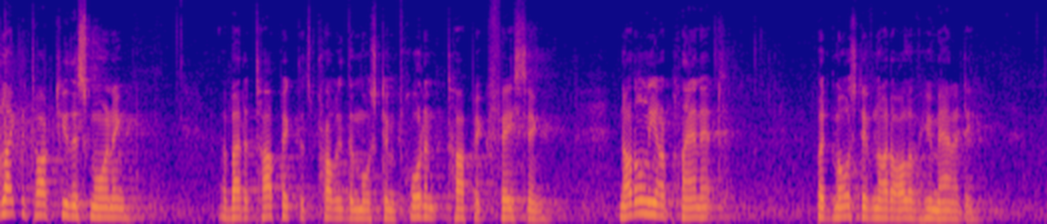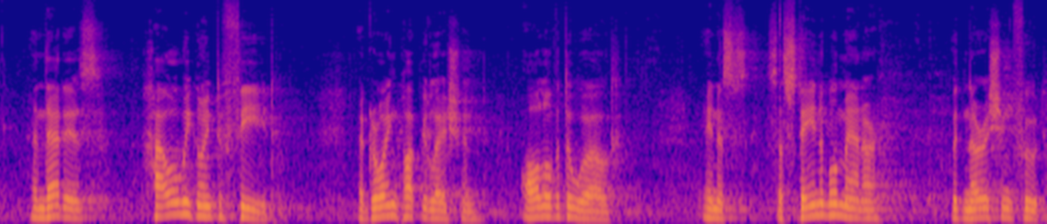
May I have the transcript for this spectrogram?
I'd like to talk to you this morning about a topic that's probably the most important topic facing not only our planet, but most, if not all, of humanity. And that is how are we going to feed a growing population all over the world in a sustainable manner with nourishing food?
